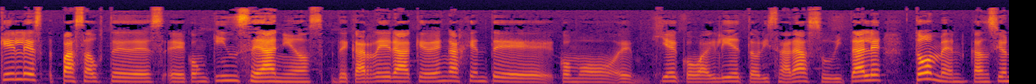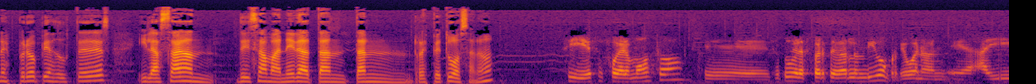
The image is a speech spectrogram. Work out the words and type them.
¿qué, les pasa a ustedes eh, con 15 años de carrera, que venga gente como eh, Gieco, Baglietto, Lizarazu, Vitale, tomen canciones propias de ustedes y las hagan de esa manera tan tan respetuosa, ¿no? Sí, eso fue hermoso. Eh, yo tuve la suerte de verlo en vivo porque, bueno, en- eh, ahí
